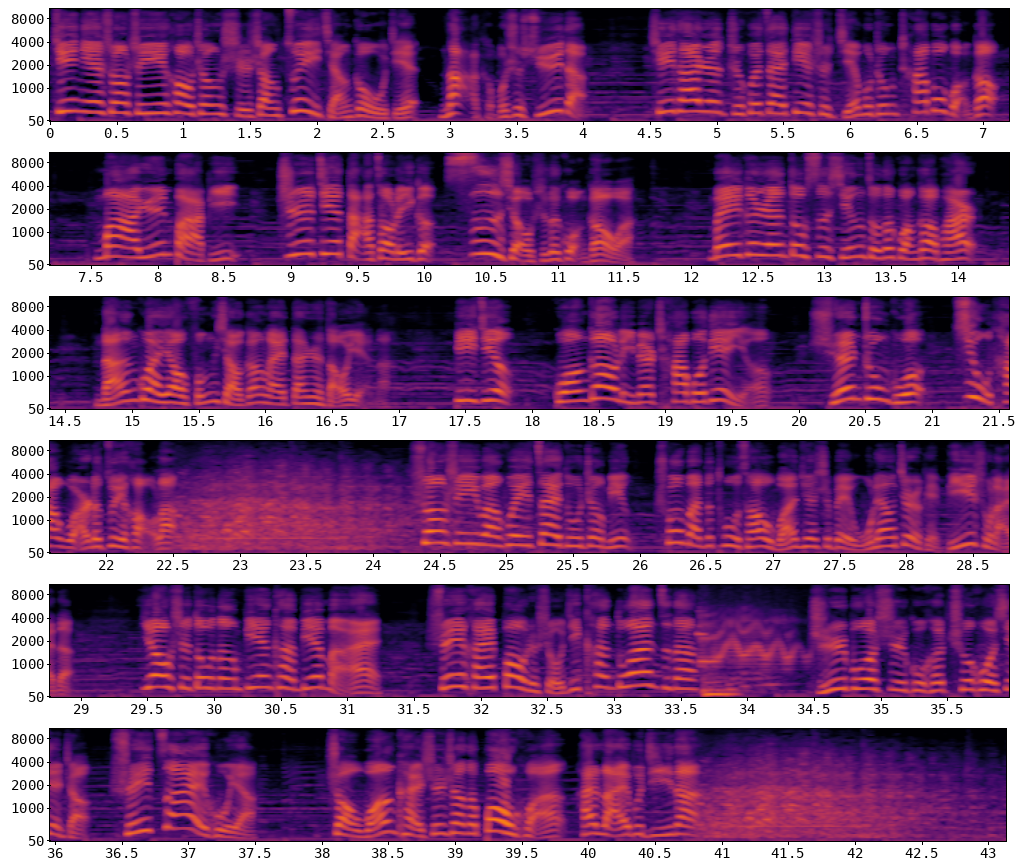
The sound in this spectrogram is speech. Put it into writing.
今年双十一号称史上最强购物节，那可不是虚的。其他人只会在电视节目中插播广告，马云爸比。直接打造了一个四小时的广告啊！每个人都是行走的广告牌儿，难怪要冯小刚来担任导演呢。毕竟广告里面插播电影，全中国就他玩的最好了。双十一晚会再度证明，春晚的吐槽完全是被无聊劲儿给逼出来的。要是都能边看边买，谁还抱着手机看段子呢？直播事故和车祸现场，谁在乎呀？找王凯身上的爆款还来不及呢。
